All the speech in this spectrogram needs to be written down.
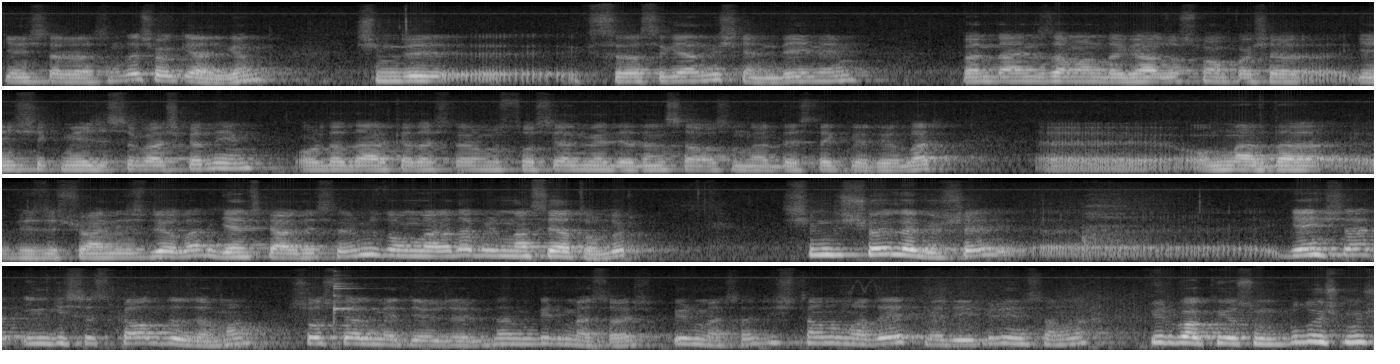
gençler arasında çok yaygın. Şimdi e, sırası gelmişken değineyim. Ben de aynı zamanda Gazi Osman Paşa Gençlik Meclisi Başkanıyım. Orada da arkadaşlarımız sosyal medyadan sağ olsunlar destek veriyorlar. Ee, Onlar da bizi şu an izliyorlar. Genç kardeşlerimiz de onlara da bir nasihat olur. Şimdi şöyle bir şey. e, Gençler ilgisiz kaldığı zaman sosyal medya üzerinden bir mesaj, bir mesaj hiç tanımadığı etmediği bir insanla bir bakıyorsun buluşmuş,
